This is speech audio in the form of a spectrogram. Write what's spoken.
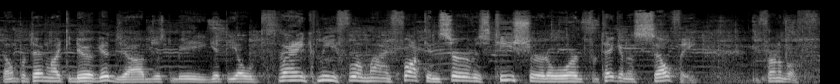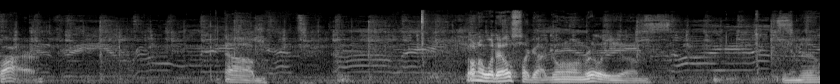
Don't pretend like you do a good job just to be get the old "thank me for my fucking service" T-shirt award for taking a selfie in front of a fire. Um, don't know what else I got going on really. Um, you know.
